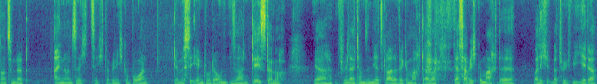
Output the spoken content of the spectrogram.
1961, da bin ich geboren. Der müsste irgendwo da unten sein. Der ist da noch. Ja, vielleicht haben sie ihn jetzt gerade weggemacht. Aber das habe ich gemacht, äh, weil ich natürlich wie jeder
